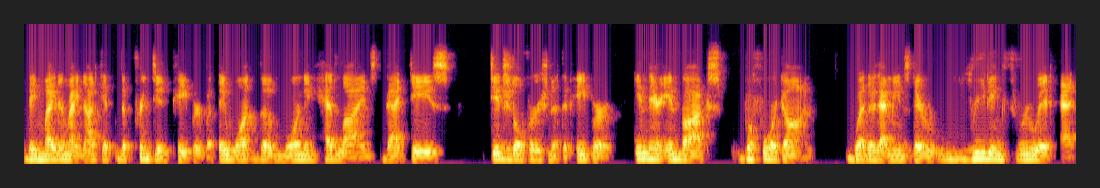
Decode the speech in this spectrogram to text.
they might or might not get the printed paper, but they want the morning headlines, that day's digital version of the paper, in their inbox before dawn. Whether that means they're reading through it at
